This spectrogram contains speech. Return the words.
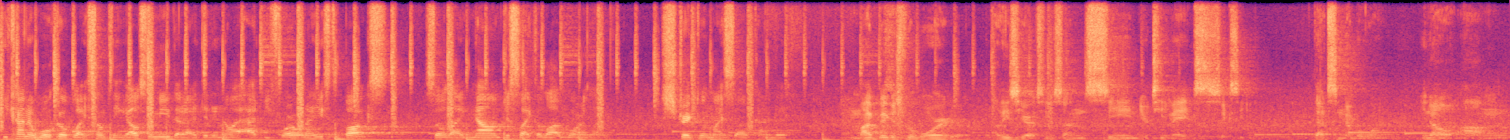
he kind of woke up like something else in me that I didn't know I had before when I used to box. So like now I'm just like a lot more like strict with myself kind of. My biggest reward, at least here at CSUN, is seeing your teammates succeed. That's number one. You know, um,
